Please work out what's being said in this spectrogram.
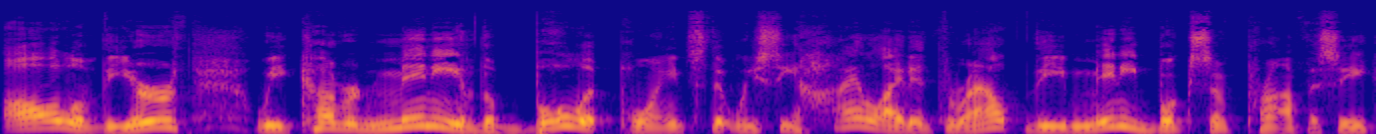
all of the earth. We covered many of the bullet points that we see highlighted throughout the many books of prophecy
